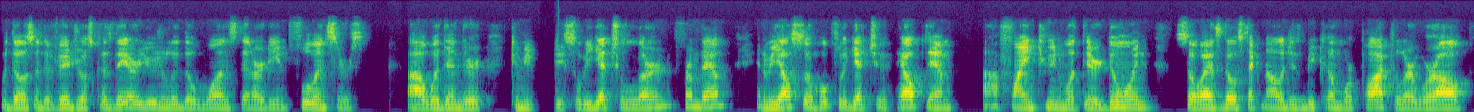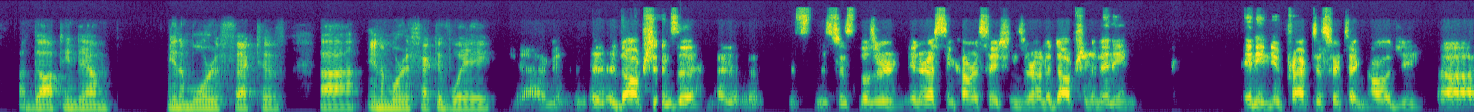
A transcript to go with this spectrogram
with those individuals because they are usually the ones that are the influencers uh, within their community. So we get to learn from them, and we also hopefully get to help them uh, fine tune what they're doing. So as those technologies become more popular, we're all adopting them in a more effective uh, in a more effective way. Yeah, I mean, adoption's a it's, it's just those are interesting conversations around adoption of any any new practice or technology. Uh,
